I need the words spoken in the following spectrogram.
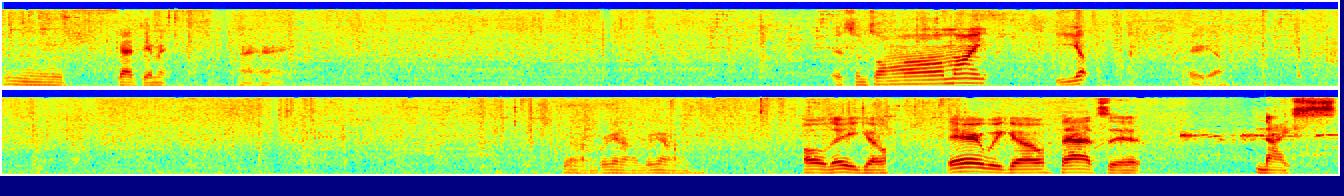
Mm, God damn it. Alright, alright. This one's all mine. Yep. There you go. Bring it on, bring it on, bring it on. Oh, there you go. There we go. That's it. Nice.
